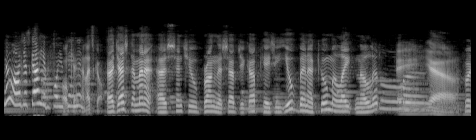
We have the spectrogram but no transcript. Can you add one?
No, I just got here before you okay, came in. then let's go. Uh, just a minute. Uh, since you brung the subject up, Casey, you've been accumulating a little. Uh, uh, yeah. For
